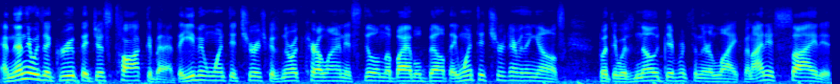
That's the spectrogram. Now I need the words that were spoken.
And then there was a group that just talked about it. They even went to church because North Carolina is still in the Bible Belt. They went to church and everything else, but there was no difference in their life. And I decided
